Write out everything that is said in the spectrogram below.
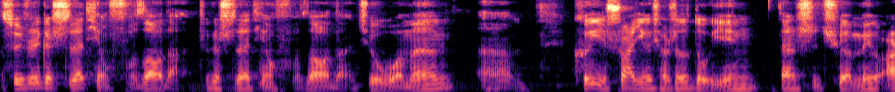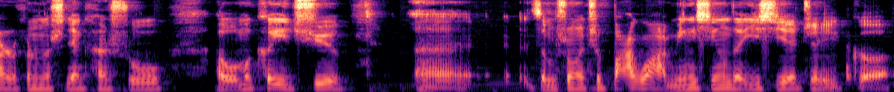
所以说这个时代挺浮躁的，这个时代挺浮躁的。就我们，嗯，可以刷一个小时的抖音，但是却没有二十分钟的时间看书啊。我们可以去。呃，怎么说呢？去八卦明星的一些这个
